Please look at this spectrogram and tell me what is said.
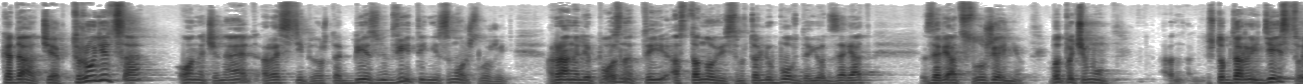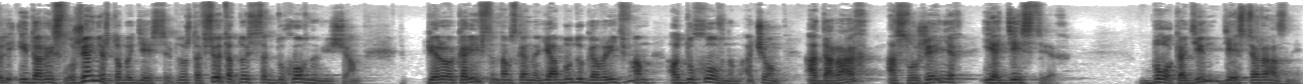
Когда человек трудится, он начинает расти, потому что без любви ты не сможешь служить. Рано или поздно ты остановишься, потому что любовь дает заряд, заряд служению. Вот почему, чтобы дары действовали, и дары служения, чтобы действовали, потому что все это относится к духовным вещам. 1 Коринфянам там сказано, я буду говорить вам о духовном, о чем? О дарах, о служениях и о действиях. Бог один, действия разные.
